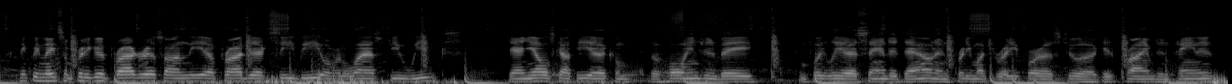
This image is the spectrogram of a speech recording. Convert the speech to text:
I think we made some pretty good progress on the uh, Project CB over the last few weeks. Danielle's got the uh, the whole engine bay completely uh, sanded down and pretty much ready for us to uh, get primed and painted.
